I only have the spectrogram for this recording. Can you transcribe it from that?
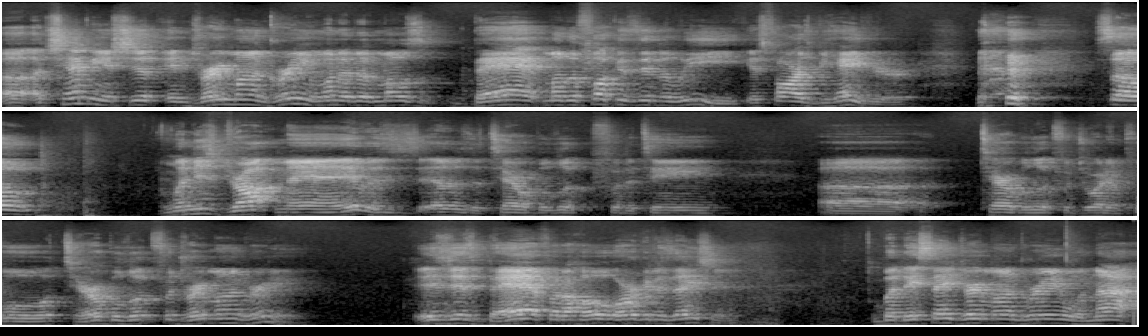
uh, a championship in Draymond Green, one of the most bad motherfuckers in the league as far as behavior. so when this dropped, man, it was it was a terrible look for the team. Uh, Terrible look for Jordan Poole. Terrible look for Draymond Green. It's just bad for the whole organization. But they say Draymond Green will not.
